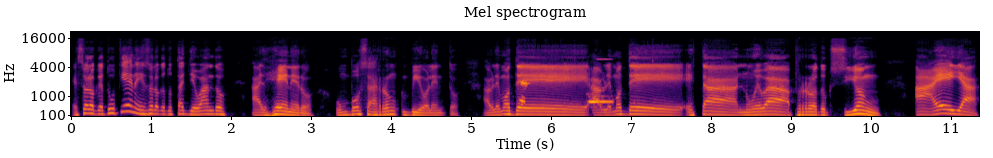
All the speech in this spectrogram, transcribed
eso es lo que tú tienes, eso es lo que tú estás llevando al género, un bozarrón violento. Hablemos de, hablemos de esta nueva producción, a ella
